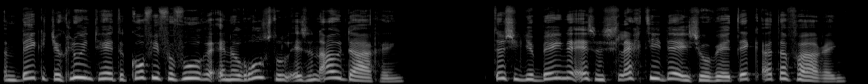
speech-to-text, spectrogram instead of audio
Een bekertje gloeiend hete koffie vervoeren in een rolstoel is een uitdaging. Tussen je benen is een slecht idee, zo weet ik uit ervaring.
